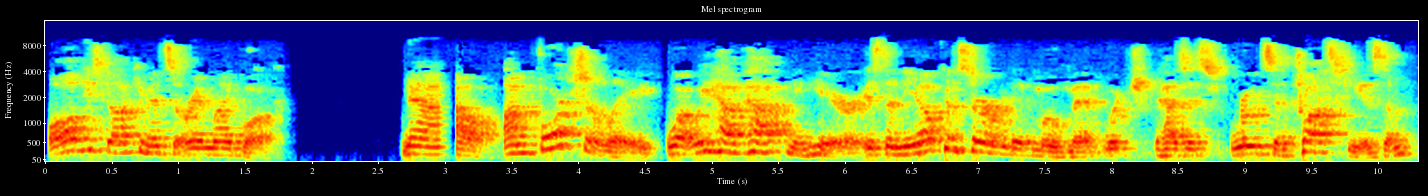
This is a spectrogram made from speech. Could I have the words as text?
All these documents are in my book. Now, unfortunately, what we have happening here is the neoconservative movement, which has its roots in Trotskyism,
